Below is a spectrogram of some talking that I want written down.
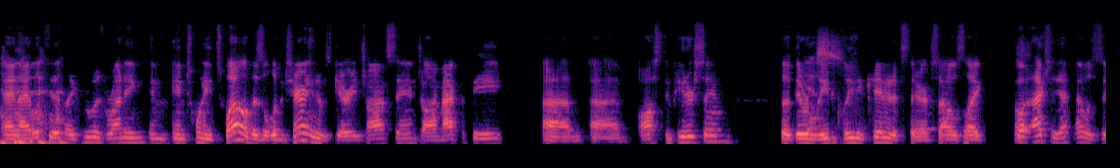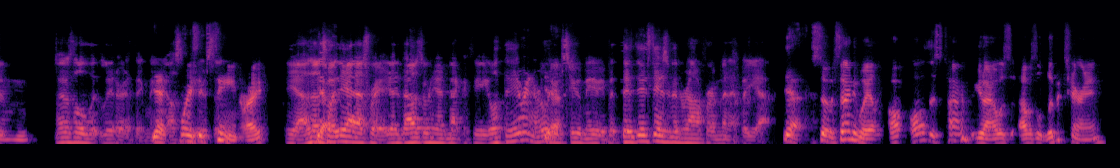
And I looked at like who was running in, in 2012 as a libertarian. It was Gary Johnson, John McAfee, um, uh, Austin Petersen. So they were yes. lead, leading candidates there. So I was like, well, actually, that, that was in that was a little bit later, I think. Maybe. Yeah, 2016, right? Yeah, that's yeah. What, yeah, that's right. Yeah, that was when you had McAfee. Well, they ran earlier yeah. too, maybe, but these days have been around for a minute. But yeah. Yeah. So, so anyway, all, all, this time, you know, I was I was a libertarian,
